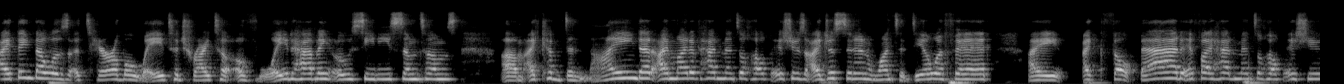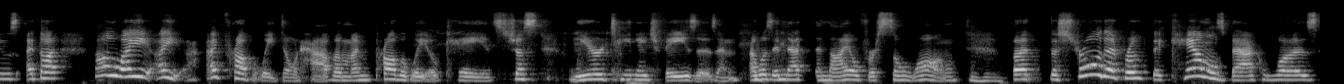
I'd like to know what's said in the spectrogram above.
I think that was a terrible way to try to avoid having OCD symptoms. Um, I kept denying that I might have had mental health issues. I just didn't want to deal with it. I I felt bad if I had mental health issues. I thought, oh, I I I probably don't have them. I'm probably okay. It's just weird teenage phases, and I was in that denial for so long. Mm-hmm. But the straw that broke the camel's back was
